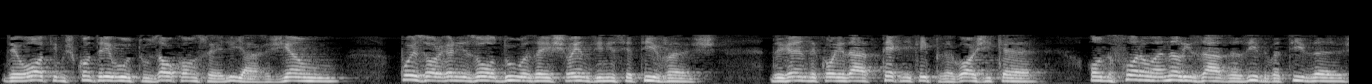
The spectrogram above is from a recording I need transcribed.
deu ótimos contributos ao Conselho e à região, pois organizou duas excelentes iniciativas de grande qualidade técnica e pedagógica, onde foram analisadas e debatidas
